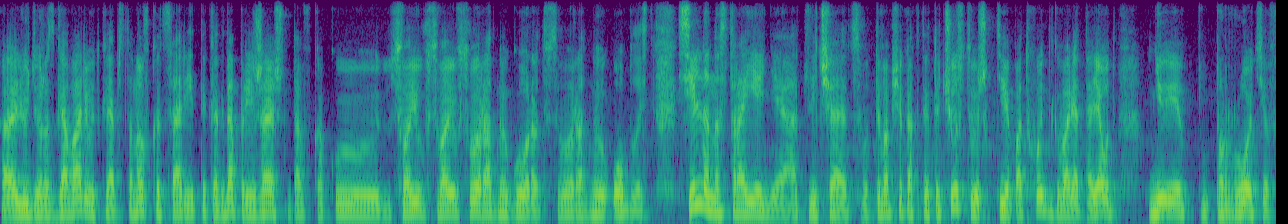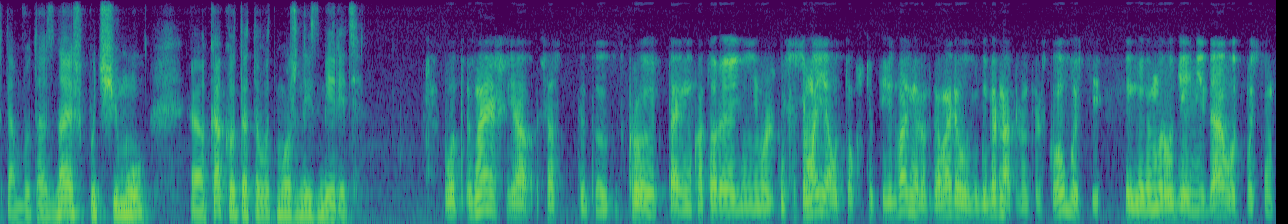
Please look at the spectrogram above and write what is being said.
э, люди разговаривают, какая обстановка царит, и когда приезжаешь ну, там в какую свою, в свою, в свой родной город, в свою родную область, сильно настроение отличается? Вот ты вообще как-то это чувствуешь? К тебе подходят, говорят, а я вот не против, там вот, а знаешь почему? Э, как вот это вот можно измерить? Вот знаешь, я сейчас это, открою тайну, которая, не, может, не совсем моя. Вот только что перед вами разговаривал с губернатором Тверской области Игорем Руденей, да, вот мы с ним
